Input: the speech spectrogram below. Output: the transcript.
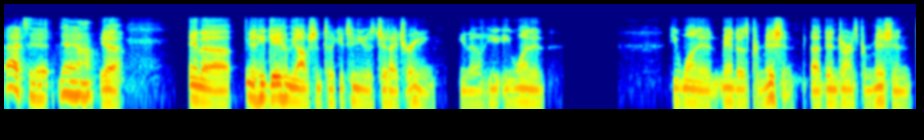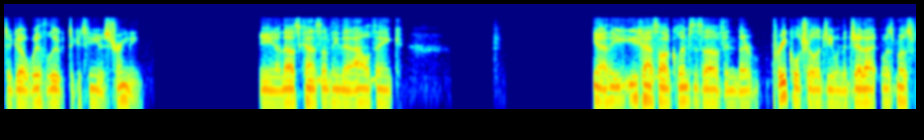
That's it. Yeah. Yeah. And uh you know, he gave him the option to continue his Jedi training. You know, he, he wanted he wanted Mando's permission, uh Din Djarin's permission to go with Luke to continue his training. You know, that was kind of something that I don't think yeah, you, you kind of saw glimpses of in the prequel trilogy when the Jedi was most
